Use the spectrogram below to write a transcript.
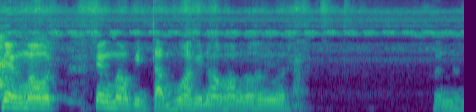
แม่งเมาแม่งเมาบินต่ำหัวพี่น้องห้องโลเฮิงโลดเพิ่นนั่น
